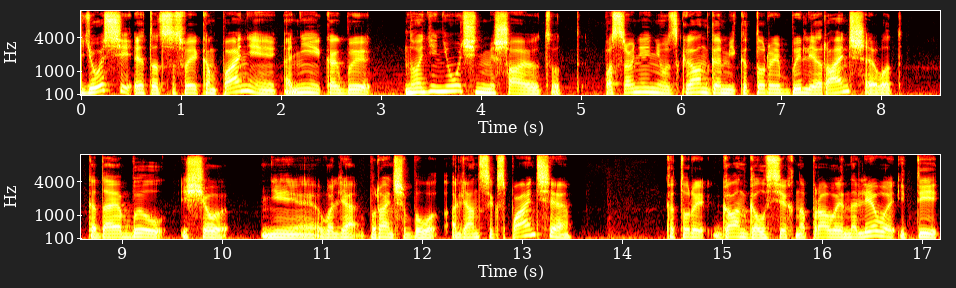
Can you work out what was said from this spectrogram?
Йоси этот со своей компанией, они как бы, ну они не очень мешают. Вот по сравнению с гангами, которые были раньше, вот когда я был еще не в Алья... раньше был Альянс Экспансия, который гангал всех направо и налево, и ты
